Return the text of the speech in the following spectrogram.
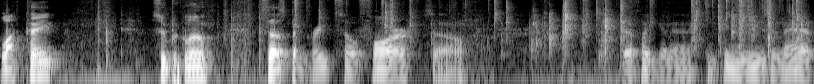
Loctite super glue. Stuff's been great so far, so definitely going to continue using that.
